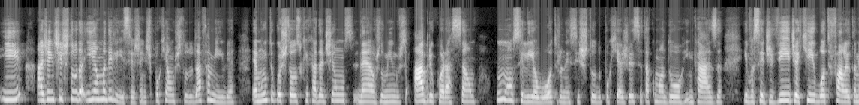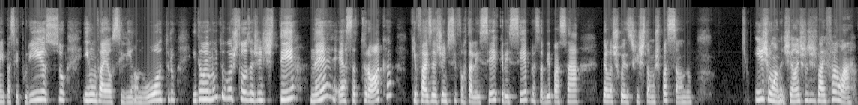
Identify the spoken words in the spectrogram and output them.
E a gente estuda, e é uma delícia, gente, porque é um estudo da família. É muito gostoso, porque cada dia, uns, né, aos domingos, abre o coração, um auxilia o outro nesse estudo, porque às vezes você está com uma dor em casa e você divide aqui, o outro fala, eu também passei por isso, e um vai auxiliando o outro. Então é muito gostoso a gente ter né, essa troca que faz a gente se fortalecer, crescer para saber passar pelas coisas que estamos passando. E Joana de Ângeles vai falar:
